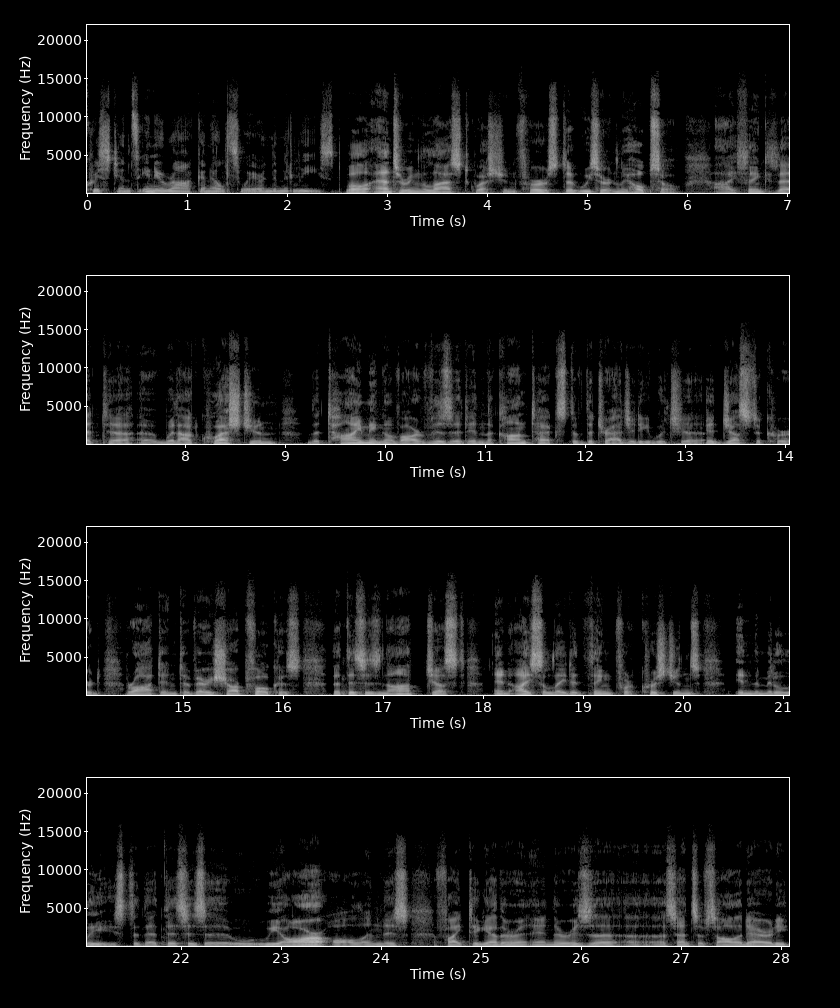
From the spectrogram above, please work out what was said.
Christians in Iraq and elsewhere in the Middle East? Well, answering the last question first, uh, we certainly hope so. I think that uh, uh, without question, the timing of our visit in the context of the tragedy which uh, had just occurred brought into very sharp focus that this is not just an isolated thing for Christians in the Middle East, that this is, a, we are all in this fight together, and there is a, a sense of solidarity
